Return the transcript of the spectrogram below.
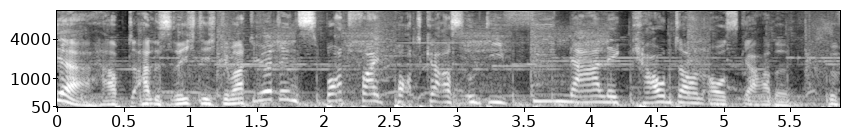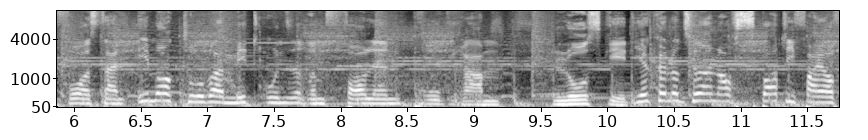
Ihr habt alles richtig gemacht. Ihr hört den Spotfight Podcast und die finale Countdown-Ausgabe, bevor es dann im Oktober mit unserem vollen Programm losgeht. Ihr könnt uns hören auf Spotify, auf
